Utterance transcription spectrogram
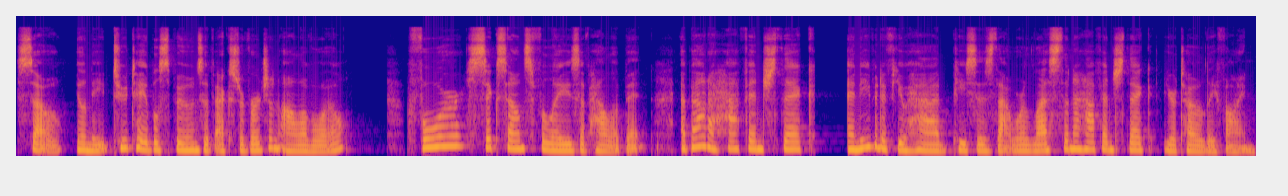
So, you'll need two tablespoons of extra virgin olive oil, four six ounce fillets of halibut, about a half inch thick, and even if you had pieces that were less than a half inch thick, you're totally fine.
